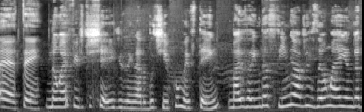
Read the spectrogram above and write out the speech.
É, tem. Não é Fifty Shades nem nada do tipo, mas tem. Mas ainda assim a visão é young adult.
